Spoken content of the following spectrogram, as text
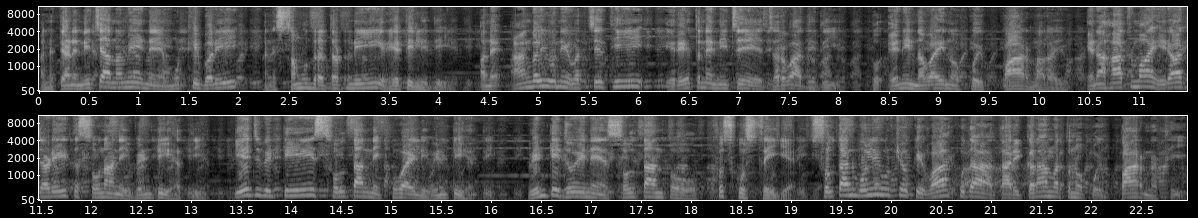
અને તેણે નીચા નમીને મુઠ્ઠી ભરી અને સમુદ્ર તટની રેતી લીધી અને આંગળીઓની વચ્ચેથી એ રેતને નીચે જરવા દીધી. તો એની નવાઈનો કોઈ પાર ન રહ્યો. એના હાથમાં હીરા જડિત સોનાની વીંટી હતી. એ જ વીંટી સુલતાનની ખોવાયેલી વીંટી હતી. વીંટી જોઈને સુલતાન તો ખુશખુશ થઈ ગયા. સુલતાન બોલી ઉઠ્યો કે, વાહ, ખુદા, તારી કરામતનો કોઈ પાર નથી.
